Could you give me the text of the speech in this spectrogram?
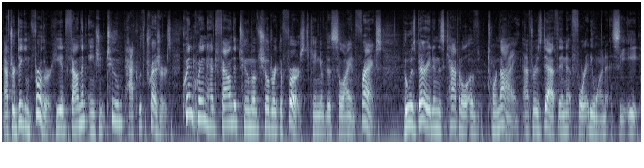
After digging further, he had found an ancient tomb packed with treasures. Quinquin had found the tomb of Childeric I, king of the Salian Franks, who was buried in his capital of Tournai after his death in 481 CE.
